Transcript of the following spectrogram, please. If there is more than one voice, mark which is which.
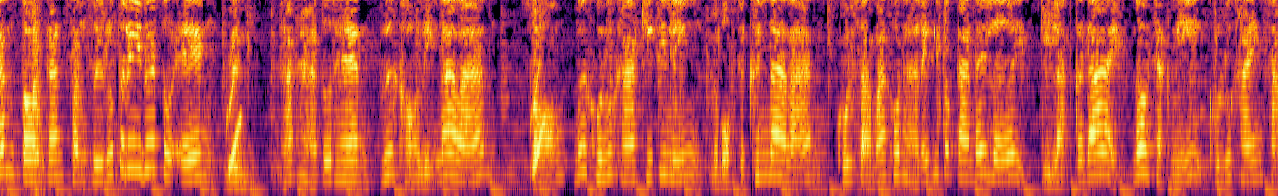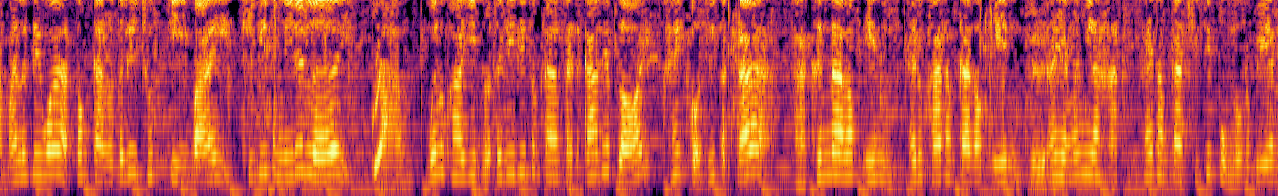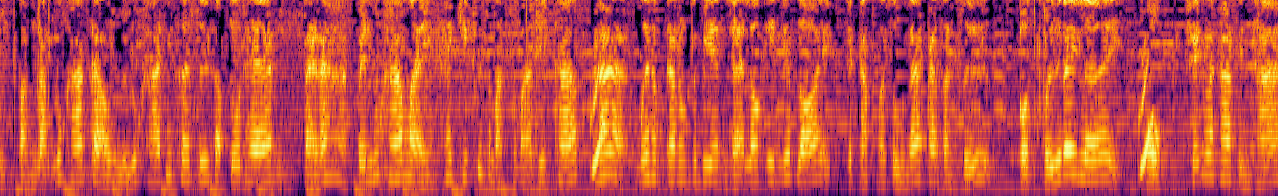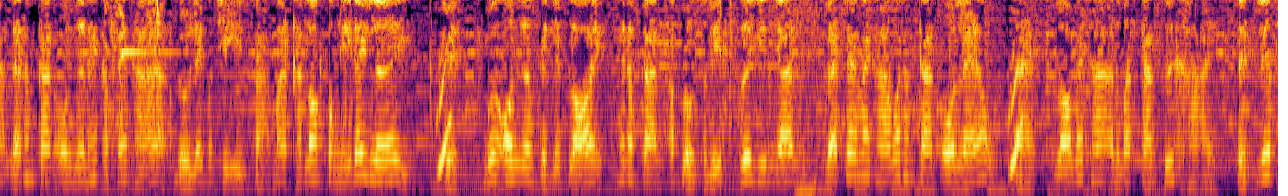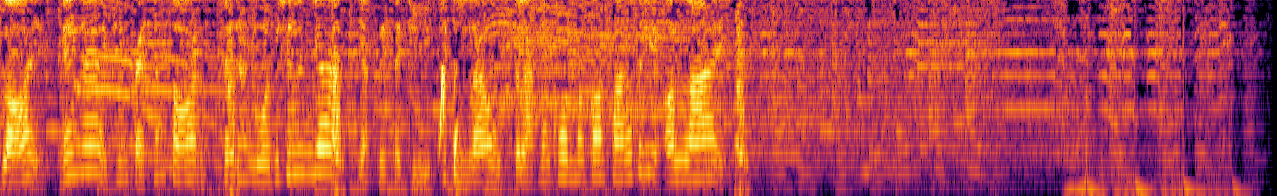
Speaker 1: ขั้นตอนการสั่งซื้อลอตเตอรี่ด้วยตัวเอง 1. ทักหาตัวแทนเพื่อขอลิงก์หน้าร้าน 2. เมื่อคุณลูกค้าคลิกที่ลิงก์ระบบจะขึ้นหน้าร้าน คุณสามารถค้นหาเลขที่ต้องการได้เลย กี่หลักก็ได้ นอกจากนี้คุณลูกค้ายังสามารถเลือกได้ว่าต้องการลอตเตอรี่ชุดกี่ใบคลิกที่ตรงนี้ได้เลย 3. เมื่อลูกค้าหยิบลอตเตอรี่ที่ต้องการใส่ตะกร้าเรียบร้อย ให้กดที่ตะกร้า หากขึ้นหน้าล็อกอิน ให้ลูกค้าทำการล็อกอิน หรือถ้ายังไม่มีรหัส ให้ทำการคลิกที่ปุ่มลงทะเบียนสำหรับลูกค้าเก่า หรือลูกค้าที่เคยซื้อกับตัวแทน แต่ถ้าหากเป็นลูกค้าใหม่ให้คลิกที่สมัครสมาชิกครับ 5. เมื่อทำการลงทะเบียนและล็อกอินเรียบร้อย จะกลับมาสู่หน้าการสั่งซื้อกดซื้อได้เลย 6. เช็คราคาสินค้า และทำการโอนเงินให้กับแม่ค้า โดยเลขบัญชีสามารถคัดลอกตรงนี้ได้เลย 7. เมื่อโอนเงินเสร็จเรียบร้อย ให้ทำการอัปโหลดสลิปเพื่อยืนยัน และแจ้งแม่ค้าว่าทำการโอนแล้ว 8. รอแม่ค้าอนุมัติการซื้อขาย เสร็จเรียบร้อย ง่ายๆ เพียง8ขั้นตอน เส้นทางรวยไม่ใช่เรื่องยาก อยากเป็นเศรษฐีคิดถึงเรา สลากมงคลมังกรฟ้าลอตเตอรี่ออนไลน์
